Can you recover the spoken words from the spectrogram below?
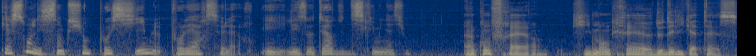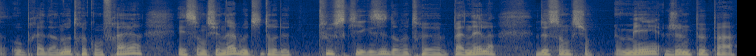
Quelles sont les sanctions possibles pour les harceleurs et les auteurs de discrimination? Un confrère qui manquerait de délicatesse auprès d'un autre confrère est sanctionnable au titre de tout ce qui existe dans notre panel de sanctions. Mais je ne peux pas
